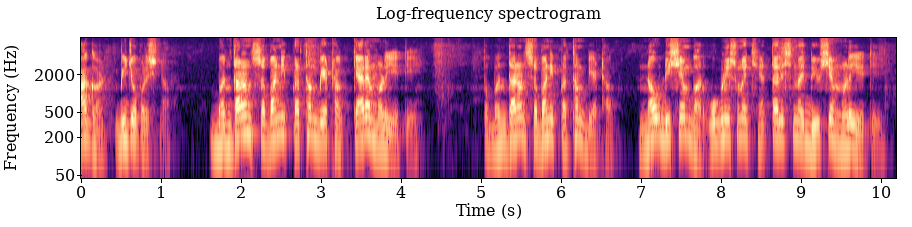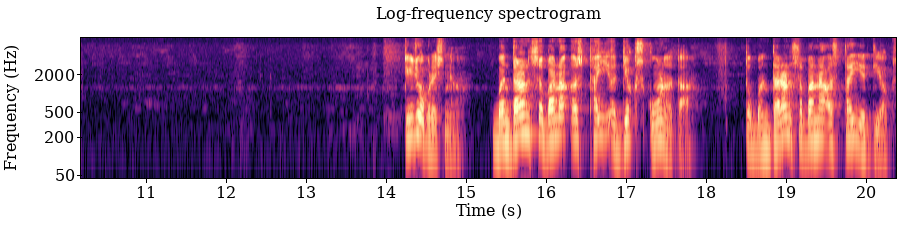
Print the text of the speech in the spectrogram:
આગળ બીજો પ્રશ્ન. બંધારણ સભાની પ્રથમ બેઠક ક્યારે મળી હતી? તો બંધારણ સભાની પ્રથમ બેઠક નવ ડિસેમ્બર ઓગણીસો ને છેતાલીસના દિવસે મળી હતી. ત્રીજો પ્રશ્ન. બંધારણ સભાના અસ્થાયી અધ્યક્ષ કોણ હતા? તો બંધારણ સભાના અસ્થાયી અધ્યક્ષ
